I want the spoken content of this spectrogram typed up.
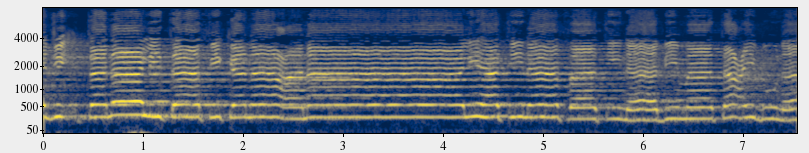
أجئتنا لتافكنا عن آلهتنا فاتنا بما تعدنا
